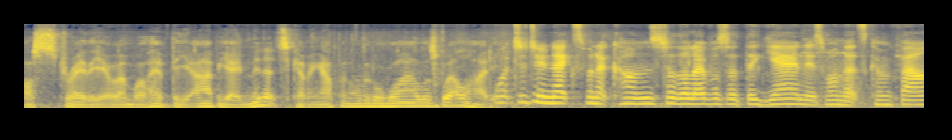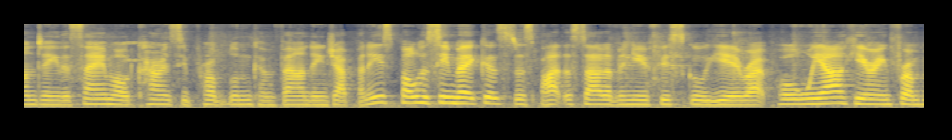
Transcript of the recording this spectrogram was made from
Australia. And we'll have the RBA minutes coming up in a little while as well, Haidi. What to do next when it comes to the levels of the yen is one that's confounding the same old currency problem confounding Japanese policymakers despite the start of a new fiscal year, right, Paul? We are hearing from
